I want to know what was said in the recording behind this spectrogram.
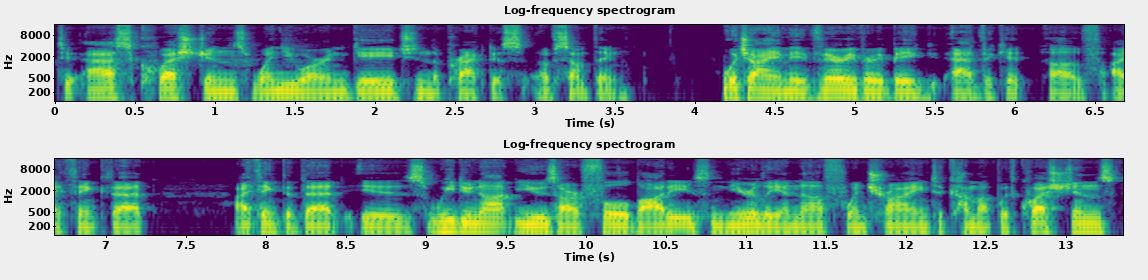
to ask questions when you are engaged in the practice of something, which I am a very very big advocate of. I think that I think that that is we do not use our full bodies nearly enough when trying to come up with questions,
